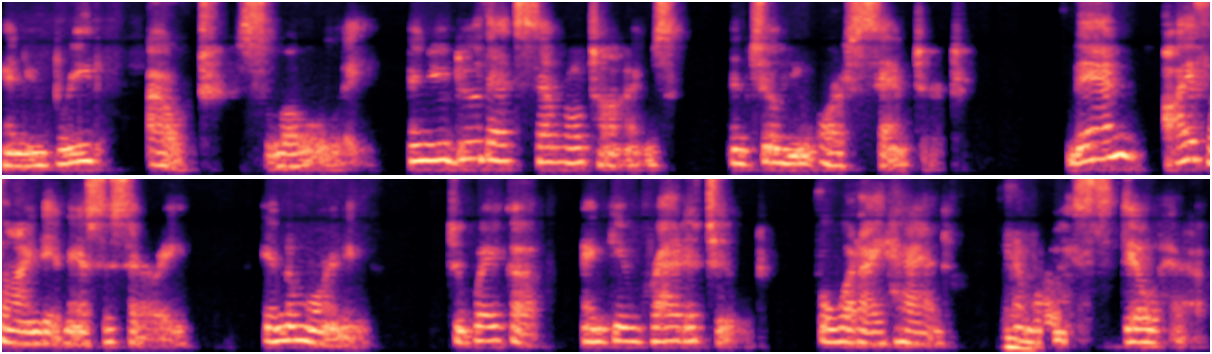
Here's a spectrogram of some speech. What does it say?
and you breathe out slowly. And you do that several times until you are centered. Then I find it necessary in the morning to wake up and give gratitude for what I had yeah. and what I still have.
